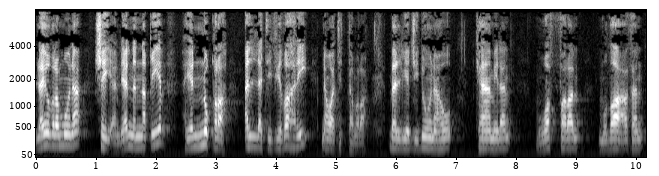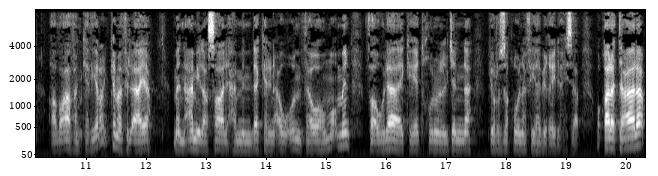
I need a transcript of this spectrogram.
لا يظلمون شيئا لأن النقير هي النقرة التي في ظهر نواة التمرة. بل يجدونه كاملا موفرا مضاعفا أضعافا كثيرا. كما في الآية من عمل صالحا من ذكر أو أنثى وهو مؤمن فأولئك يدخلون الجنة يرزقون فيها بغير حساب. وقال تعالى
